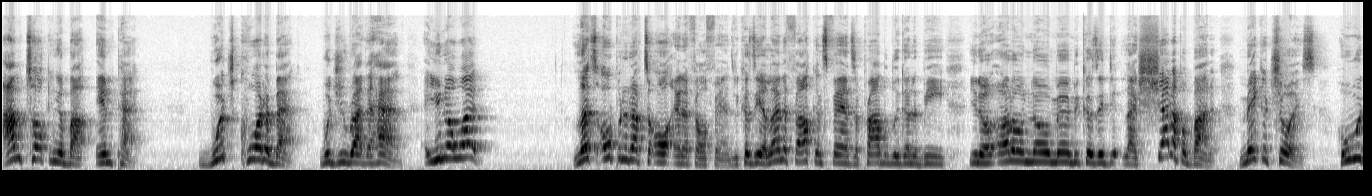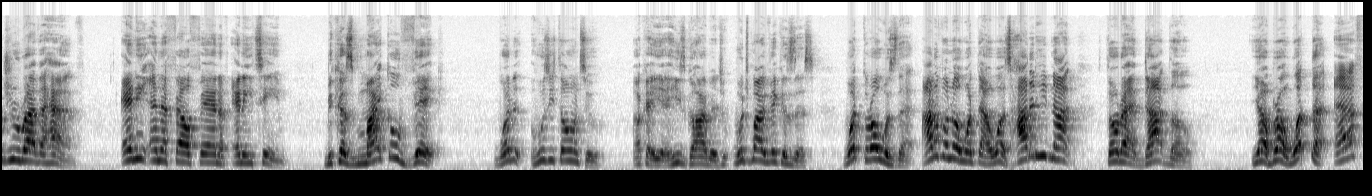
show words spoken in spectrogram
I'm talking about impact. Which quarterback would you rather have? And you know what? Let's open it up to all NFL fans because the Atlanta Falcons fans are probably going to be, you know, I don't know, man, because they did. Like, shut up about it. Make a choice. Who would you rather have? Any NFL fan of any team. Because Michael Vick, what? Who's he throwing to? Okay, yeah, he's garbage. Which Mike Vick is this? What throw was that? I don't even know what that was. How did he not throw that dot though? Yo, bro, what the f?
